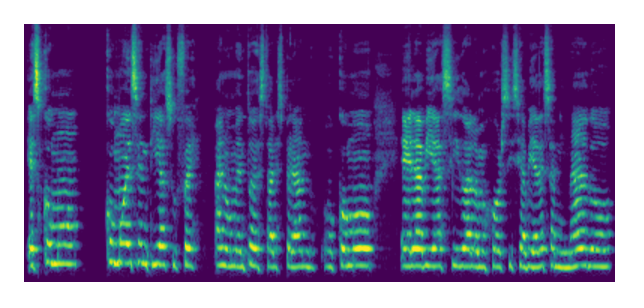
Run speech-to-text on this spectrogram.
es cómo, cómo él sentía su fe al momento de estar esperando, o cómo él había sido a lo mejor si se había desanimado,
